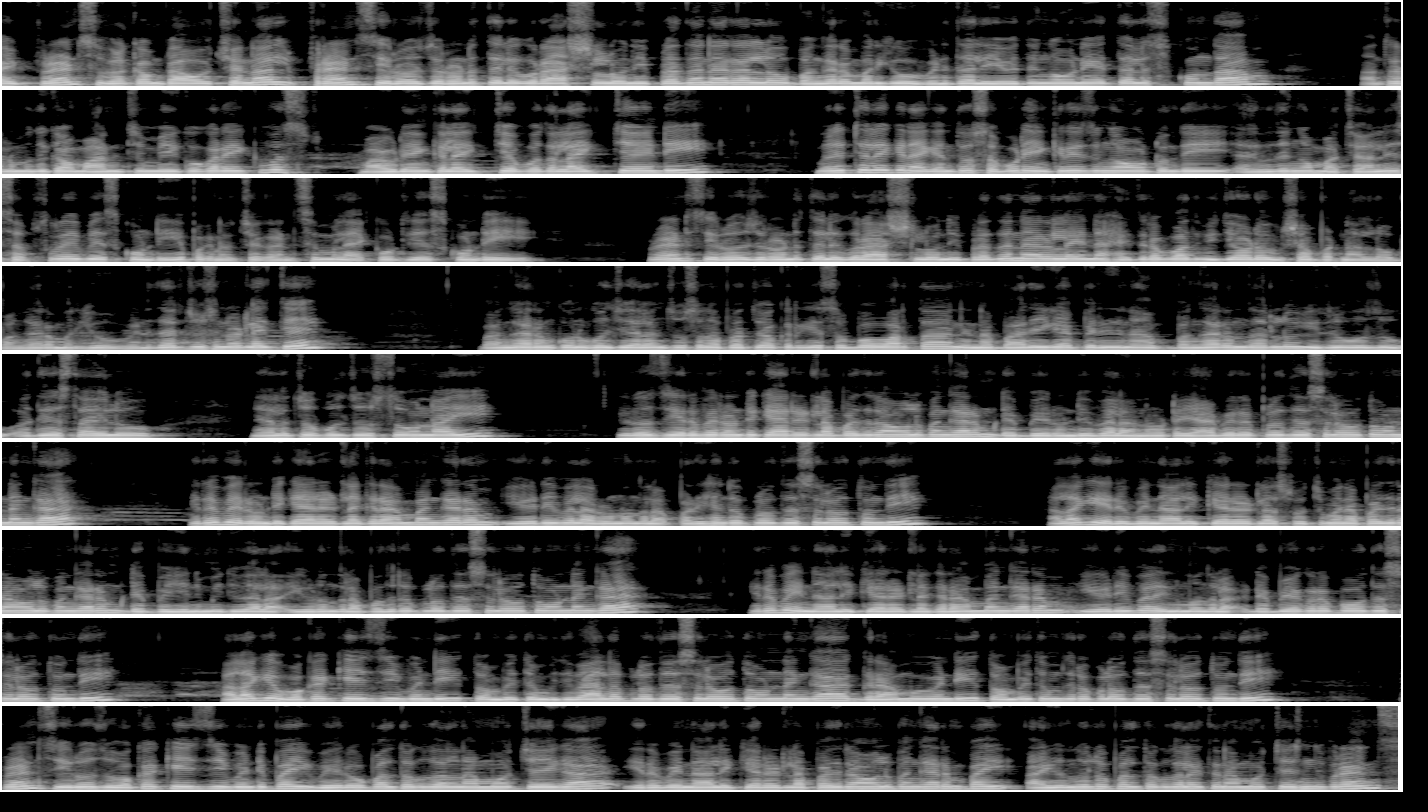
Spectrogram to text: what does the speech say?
Hi friends welcome to our channel friends ఈరోజు రెండు తెలుగు రాష్ట్రాల్లోని ప్రధాన నగరాల్లో బంగారం మరియు విడుదల ఏ విధంగా ఉన్నాయో తెలుసుకుందాం. అంతకంటే ముందుగా మా నుంచి మీకు ఒక రిక్వెస్ట్ మా వీడియోకి లైక్ చేయకపోతే లైక్ చేయండి. మీరు ఇచ్చేలాగే నాకు ఎంతో సపోర్ట్ ఎంకరేజింగ్గా ఉంటుంది. అదేవిధంగా మా ఛానల్ని సబ్స్క్రైబ్ చేసుకోండి. పక్కన వచ్చే గంట సింబల్ అకౌంట్ చేసుకోండి. ఫ్రెండ్స్ ఈరోజు రెండు తెలుగు రాష్ట్రాల్లోని ప్రధాన నగరాలైన హైదరాబాద్ విజయవాడ విశాఖపట్నాల్లో బంగారం మరియు వెనుదల చూసినట్లయితే బంగారం కొనుగోలు చేయాలని చూస్తున్న ప్రతి ఒక్కరికి శుభవార్త. నిన్న భారీగా పెరిగిన బంగారం ధరలు ఈరోజు అదే స్థాయిలో నెల చూపులు చూస్తూ ఉన్నాయి. ఈరోజు ఇరవై రెండు క్యారెట్ల పది గ్రాముల బంగారం డెబ్బై రెండు వేల నూట యాభై రూపాయల దశలు అవుతూ ఉండగా ఇరవై రెండు క్యారెట్ల గ్రామ్ బంగారం ఏడు వేల రెండు వందల పదిహేను రూపాయల దశలు అవుతుంది. అలాగే ఇరవై నాలుగు క్యారెట్ల స్వచ్ఛమైన పది గ్రాముల బంగారం డెబ్బై ఎనిమిది వేల ఏడు వందల పది రూపాయల దశలు అవుతూ ఉండగా ఇరవై నాలుగు క్యారెట్ల గ్రామ్ బంగారం ఏడు వేల ఎనిమిది వందల డెబ్బై ఒక రూపాయల దశలు అవుతుంది. అలాగే ఒక కేజీ వెండి తొంభై తొమ్మిది వేల రూపాయల దశలు అవుతూ ఉండగా గ్రాము వెండి తొంభై తొమ్మిది రూపాయల దశలు అవుతుంది. ఫ్రెండ్స్ ఈరోజు ఒక కేజీ వెండిపై వెయ్యి రూపాయల తగ్గుదల నమోదు చేయగా ఇరవై నాలుగు క్యారెట్ల పది గ్రాముల బంగారంపై ఐదు వందల రూపాయల తగ్గుదల అయితే నమోదు చేసింది ఫ్రెండ్స్.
